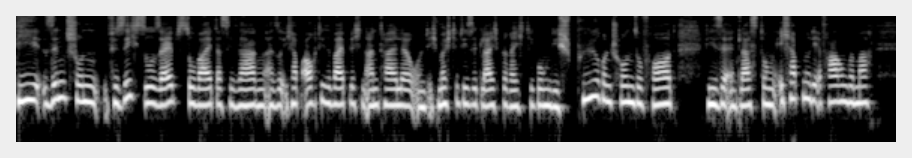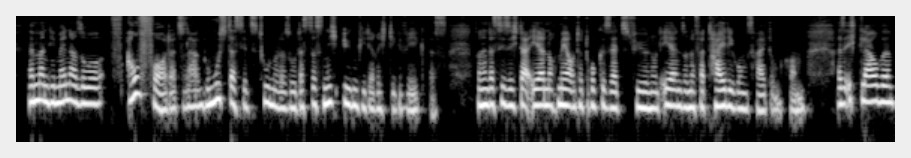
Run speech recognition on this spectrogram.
die sind schon für sich so selbst so weit, dass sie sagen, also ich habe auch diese weiblichen Anteile und ich möchte diese Gleichberechtigung, die spüren schon sofort diese Entlastung. Ich habe nur die Erfahrung gemacht, wenn man die Männer so auffordert zu sagen, du musst das jetzt tun oder so, dass das nicht irgendwie der richtige Weg ist, sondern dass sie sich da eher noch mehr unter Druck gesetzt fühlen und eher in so eine Verteidigungshaltung kommen. Also ich glaube,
